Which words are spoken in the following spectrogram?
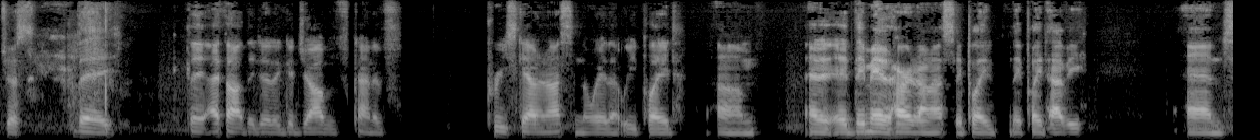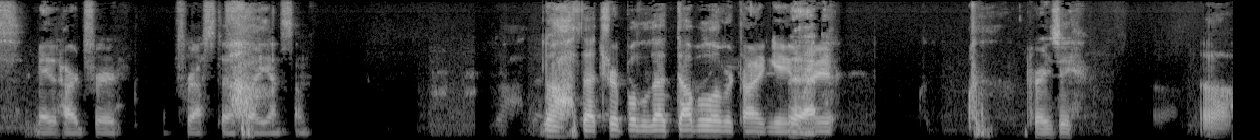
Just they, they. I thought they did a good job of kind of pre-scouting us in the way that we played. Um, and it, it, they made it hard on us. They played they played heavy, and made it hard for for us to play against them. Oh, that triple, that double overtime game, Yeah. right? Crazy. Oh.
